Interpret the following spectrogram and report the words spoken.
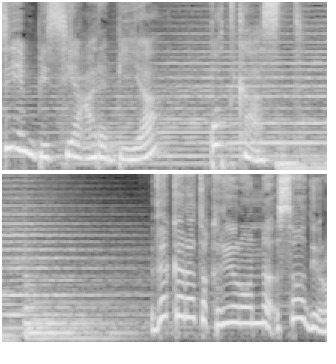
CNBC عربية بودكاست. ذكر تقرير صادر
